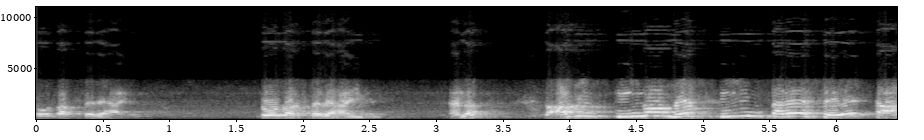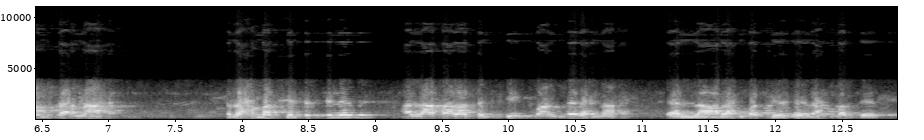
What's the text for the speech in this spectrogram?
دو سے رہائی۔ دو سے رہائی ہے نا؟ تو اب ان تینوں میں تین طرح سے کام کرنا ہے۔ رحمت کے سلسلے میں اللہ تعالیٰ سے بھیک مانگتے رہنا ہے۔ کہ اللہ، رحمت دے دے، رحمت دے دے۔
